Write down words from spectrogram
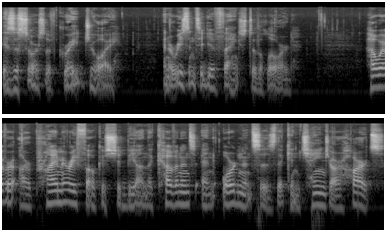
is a source of great joy and a reason to give thanks to the Lord. However, our primary focus should be on the covenants and ordinances that can change our hearts.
